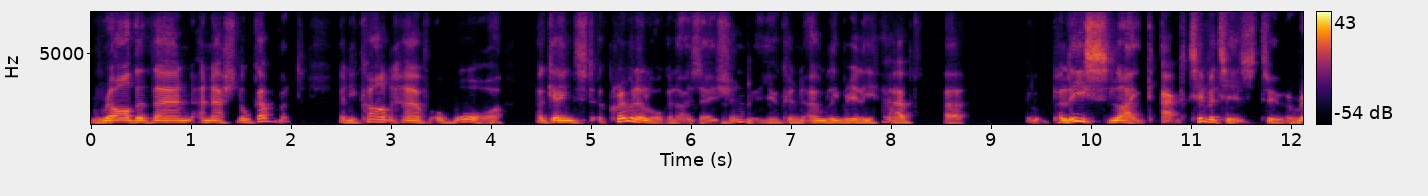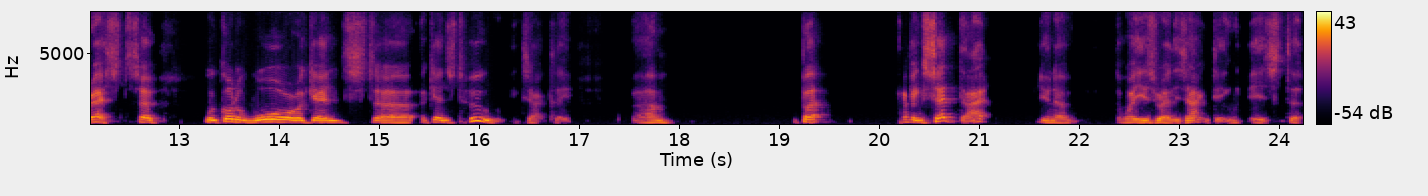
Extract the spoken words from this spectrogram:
rather than a national government. And you can't have a war against a criminal organization. You can only really have uh, police like activities to arrest. So we've got a war against uh, against who exactly? Um, but having said that, you know, the way Israel is acting is that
